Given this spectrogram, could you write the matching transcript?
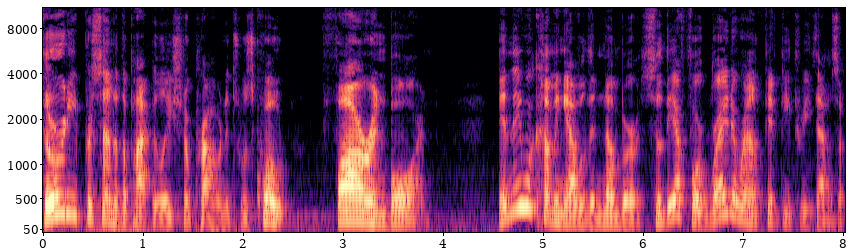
30% of the population of Providence was, quote, foreign born, and they were coming out with a number, so therefore, right around 53,000.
